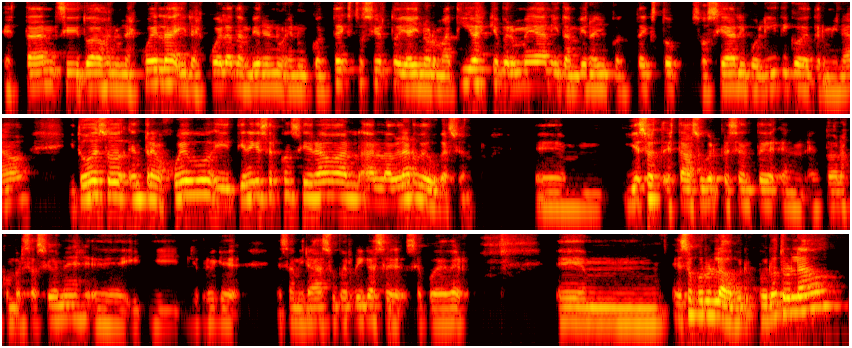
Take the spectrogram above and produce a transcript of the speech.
están situados en una escuela y la escuela también en, un contexto, ¿cierto? Y hay normativas que permean y también hay un contexto social y político determinado. Y todo eso entra en juego y tiene que ser considerado al, hablar de educación. Em, y eso estaba súper presente en, todas las conversaciones eh, y, yo creo que esa mirada súper rica se, se, puede ver. Em, eso por un lado. por otro lado,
